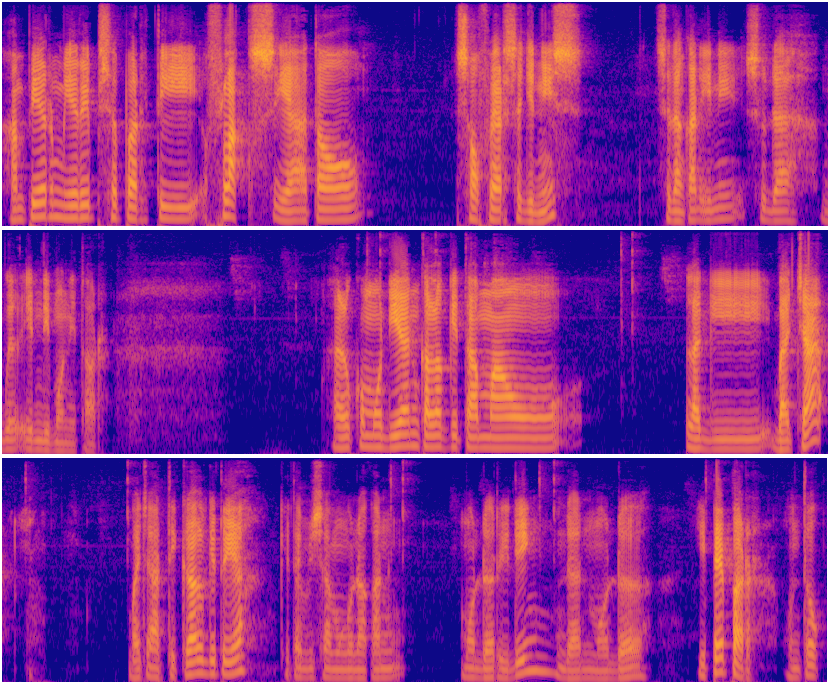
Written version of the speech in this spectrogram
Hampir mirip seperti Flux ya atau software sejenis, sedangkan ini sudah built-in di monitor. Lalu kemudian kalau kita mau lagi baca, baca artikel gitu ya, kita bisa menggunakan mode reading dan mode e-paper untuk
